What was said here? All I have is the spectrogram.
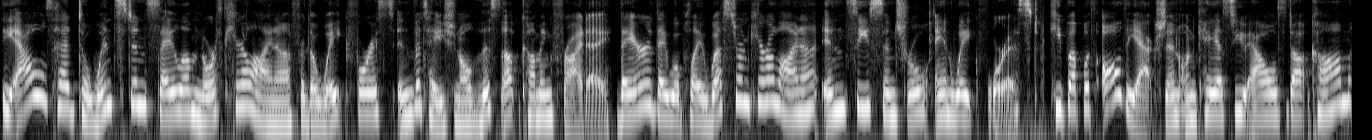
The Owls head to Winston-Salem, North Carolina for the Wake Forest Invitational this upcoming Friday. There, they will play Western Carolina, NC Central, and Wake Forest. Keep up with all the action on KSUOwls.com.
